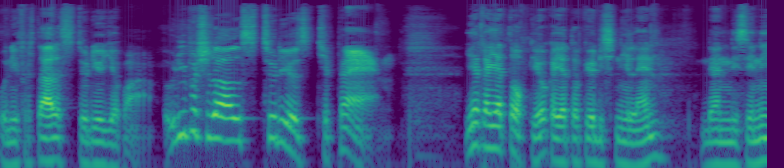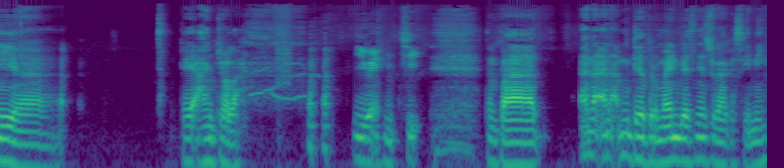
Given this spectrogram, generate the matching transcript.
Universal Studio Japan Universal Studios Japan ya kayak Tokyo kayak Tokyo Disneyland dan di sini ya kayak Ancol lah UNC tempat anak-anak muda bermain biasanya suka ke sini.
